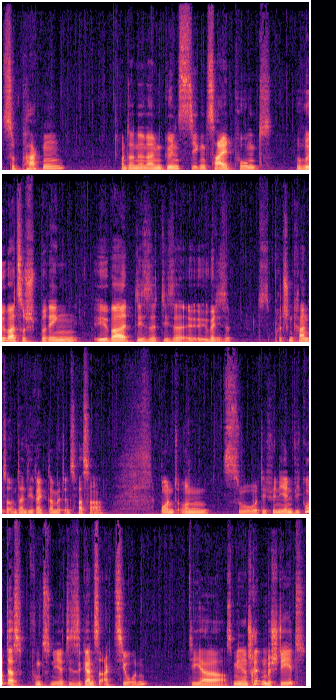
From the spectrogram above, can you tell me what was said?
zu packen und dann in einem günstigen Zeitpunkt rüber zu springen über diese, diese, über diese, diese Pritschenkante und dann direkt damit ins Wasser. Und um zu definieren, wie gut das funktioniert, diese ganze Aktion, die ja aus mehreren Schritten besteht,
